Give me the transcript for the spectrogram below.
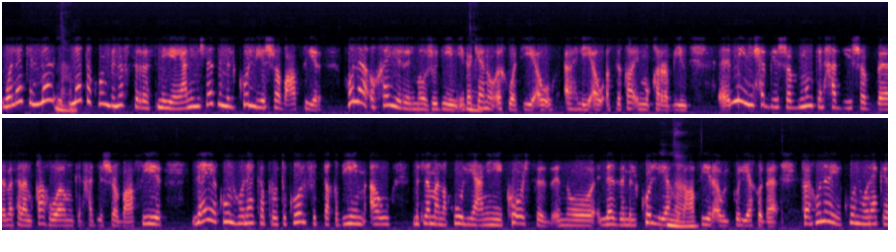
ولكن لا نعم. لا تكون بنفس الرسمية يعني مش لازم الكل يشرب عصير هنا أخير الموجودين نعم. كانوا إخوتي أو أهلي أو أصدقائي المقربين إيه، مين يحب يشرب ممكن حد يشرب مثلا قهوة ممكن حد يشرب عصير لا يكون هناك بروتوكول في التقديم أو مثل ما نقول يعني كورسز إنه لازم الكل يأخذ نعم. عصير أو الكل ياخذ فهنا يكون هناك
